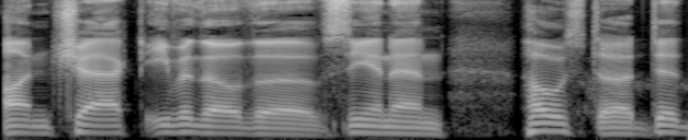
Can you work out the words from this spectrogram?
unchecked, even though the CNN host uh, did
